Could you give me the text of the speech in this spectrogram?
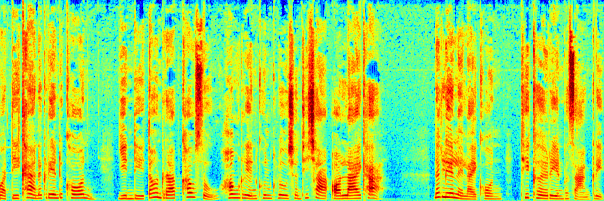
วัสดีค่ะนักเรียนทุกคน ยินดีต้อนรับเข้าสู่ห้องเรียนคุณครูชนทิชาออนไลน์ค่ะ นักเรียนหลาย ๆ คนที่เคยเรียนภาษาอังกฤษ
